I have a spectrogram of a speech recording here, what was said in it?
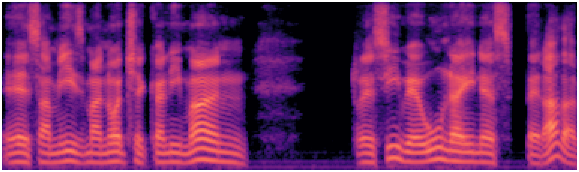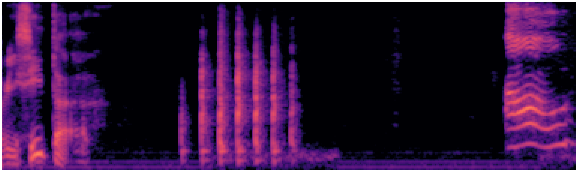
Esa misma noche Calimán recibe una inesperada visita. Oh,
